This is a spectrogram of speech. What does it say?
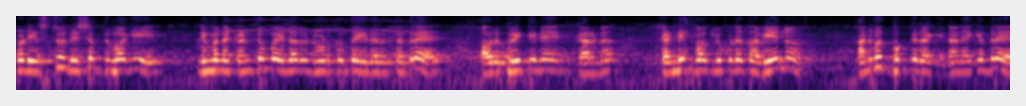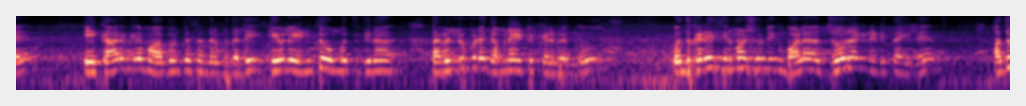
ನೋಡಿ ಎಷ್ಟು ನಿಶಬ್ದವಾಗಿ ನಿಮ್ಮನ್ನ ಕಣ್ತುಂಬ ಎಲ್ಲರೂ ನೋಡ್ಕೊಂತ ಇದ್ದಾರೆ ಅಂತಂದ್ರೆ ಅವ್ರ ಪ್ರೀತಿನೇ ಕಾರಣ. ಖಂಡಿತವಾಗ್ಲೂ ಕೂಡ ತಾವೇನು ಹನುಮತ್ ಭಕ್ತರಾಗಿ. ನಾನು ಯಾಕೆಂದ್ರೆ ಈ ಕಾರ್ಯಕ್ರಮ ಆಗುವಂತ ಸಂದರ್ಭದಲ್ಲಿ ಕೇವಲ ಎಂಟು ಒಂಬತ್ತು ದಿನ ತಾವೆಲ್ಲರೂ ಕೂಡ ಗಮನ ಇಟ್ಟು ಕೇಳಬೇಕು. ಒಂದು ಕಡೆ ಸಿನಿಮಾ ಶೂಟಿಂಗ್ ಬಹಳ ಜೋರಾಗಿ ನಡೀತಾ ಇದೆ. ಅದು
